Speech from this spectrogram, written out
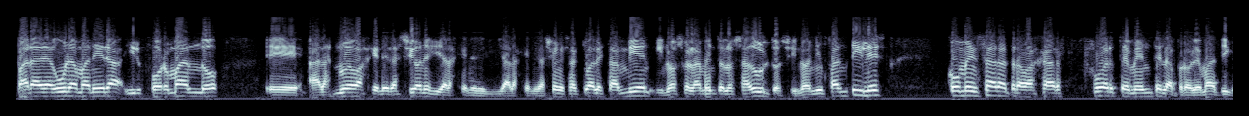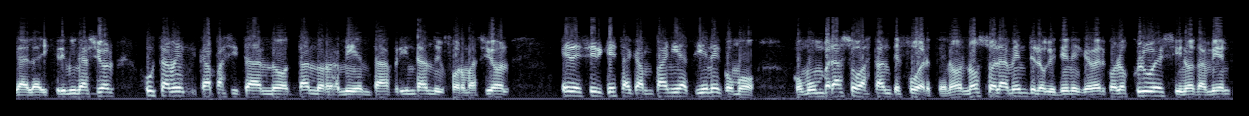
para de alguna manera ir formando eh, a las nuevas generaciones y a, las y a las generaciones actuales también, y no solamente los adultos, sino en infantiles, comenzar a trabajar fuertemente la problemática de la discriminación, justamente capacitando, dando herramientas, brindando información. Es decir, que esta campaña tiene como, como un brazo bastante fuerte, ¿no? No solamente lo que tiene que ver con los clubes, sino también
